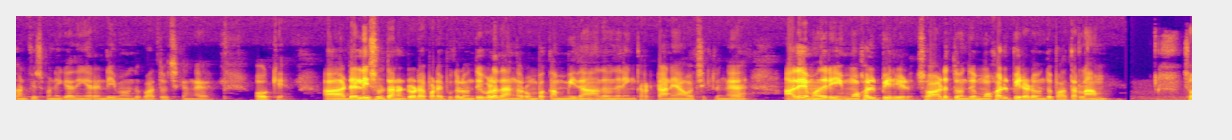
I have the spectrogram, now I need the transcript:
கன்ஃபியூஸ் பண்ணிக்காதீங்க. ரெண்டையுமே வந்து பார்த்து வச்சுக்கோங்க. ஓகே டெல்லி சுல்தானட்டோட படைப்புகள் வந்து இவ்வளோதாங்க ரொம்ப கம்மி தான் அதை வந்து நீங்கள் கரெக்டாக ஞாபகம் வச்சுக்கிடுங்க. அதே மாதிரி மொகல் பீரியட் ஸோ அடுத்து வந்து மொகல் பீரியட் வந்து பார்த்துடலாம். ஸோ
